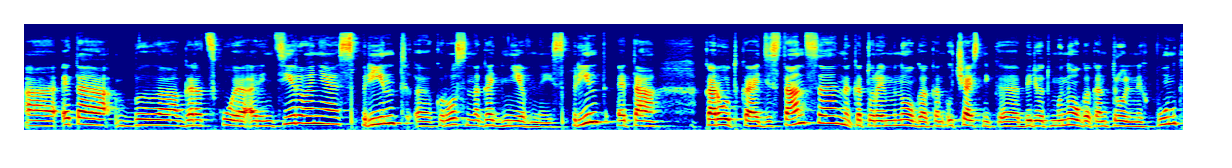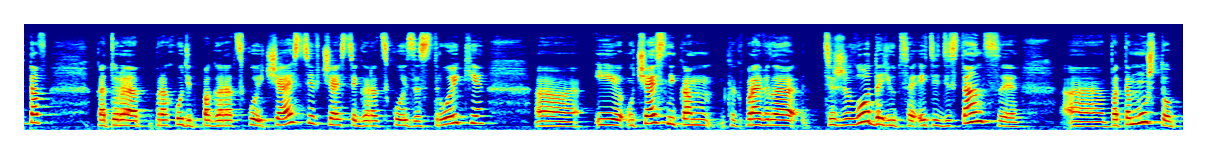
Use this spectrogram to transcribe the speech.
А, это было городское ориентирование, спринт, э, кросс многодневный. Спринт – это короткая дистанция, на которой много, участник э, берет много контрольных пунктов, которая проходит по городской части, в части городской застройки. А, и участникам, как правило, тяжело даются эти дистанции, потому что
